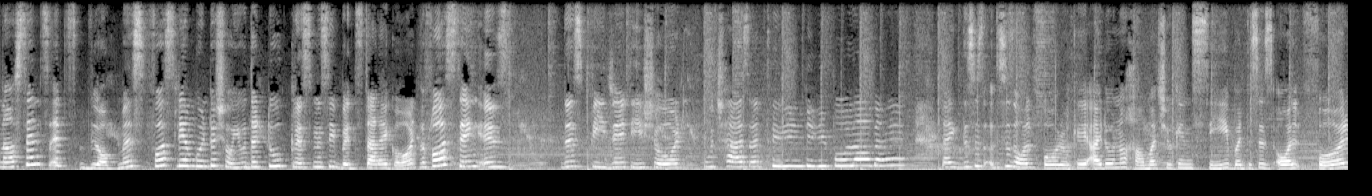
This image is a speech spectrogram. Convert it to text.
Now, since it's Vlogmas firstly i'm going to show you the two christmassy bits that i got the first thing is this pj t-shirt which has a 3d polar bear like this is this is all fur okay i don't know how much you can see but this is all fur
